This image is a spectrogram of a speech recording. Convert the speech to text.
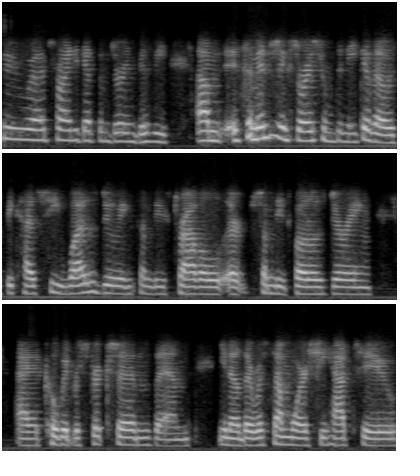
to uh, try to get them during busy. Um, some interesting stories from Danica though is because she was doing some of these travel or some of these photos during uh, COVID restrictions and you know, there was some where she had to,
